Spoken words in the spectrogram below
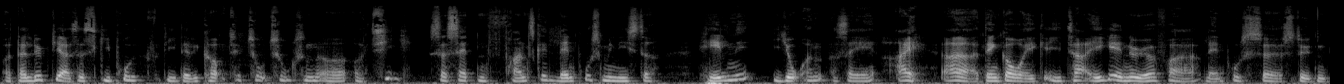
Og der løb de altså skibrud, fordi da vi kom til 2010, så satte den franske landbrugsminister hælene i jorden og sagde, ej, ah, den går ikke. I tager ikke en øre fra landbrugsstøtten.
